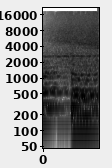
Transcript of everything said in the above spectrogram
one.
